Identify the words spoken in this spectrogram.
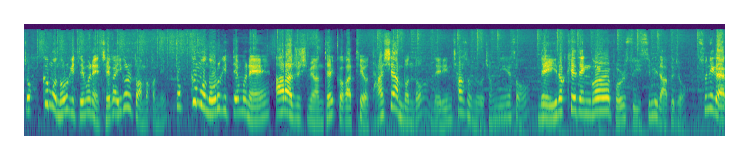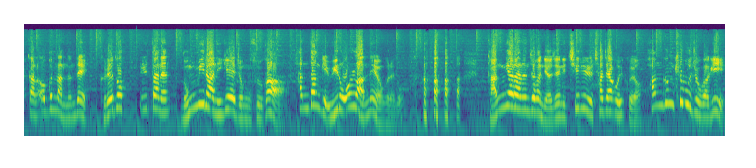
조금은 오르기 때문에 제가 이걸 또 안 바꿨네요. 조금은 오르기 때문에 알아주시면 될 것 같아요. 다시 한 번 더 내린 차순으로 정리해서. 네 이렇게 된 걸 볼 수 있습니다. 그죠 순위가 약간 어긋났는데 그래도 일단은 농밀한 이계 정수가 한 단계 위로 올라왔네요 그래도 강렬한 적은 여전히 7위를 차지하고 있고요 황금 큐브 조각이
